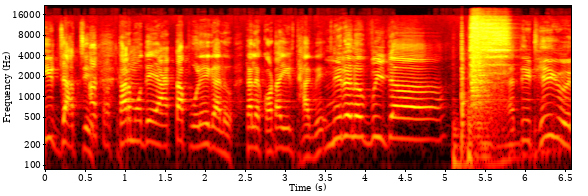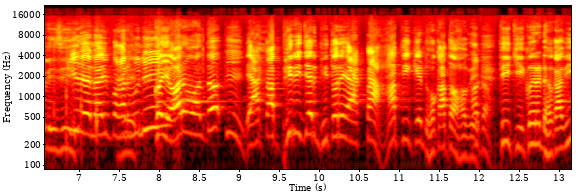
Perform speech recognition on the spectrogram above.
ইট যাচ্ছে। আচ্ছা, আচ্ছা। তার মধ্যে একটা পড়ে গেল তাহলে কটা ইট থাকবে? নিরানব্বইটা। হ্যাঁ, তুই ঠিক বলিস নাই পারবুনি কই আর বলতো? একটা ফ্রিজের ভিতরে একটা হাতিকে ঢোকাতে হবে। আচ্ছা। তুই কি করে ঢোকাবি?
